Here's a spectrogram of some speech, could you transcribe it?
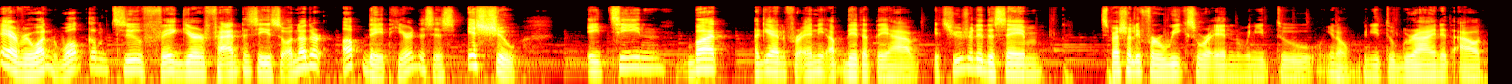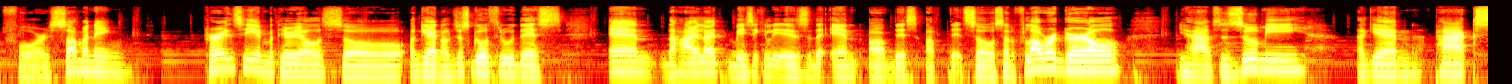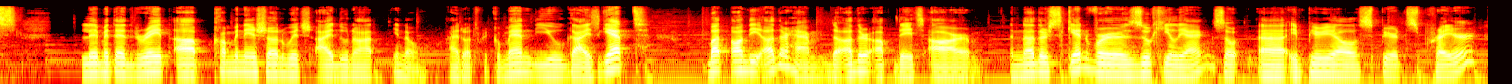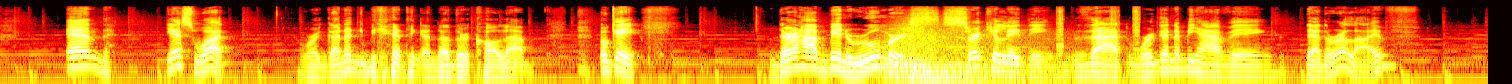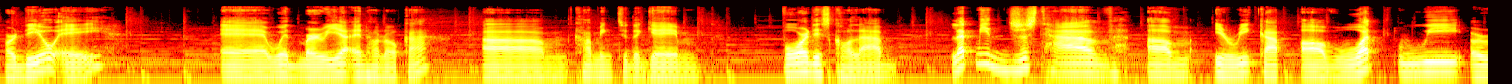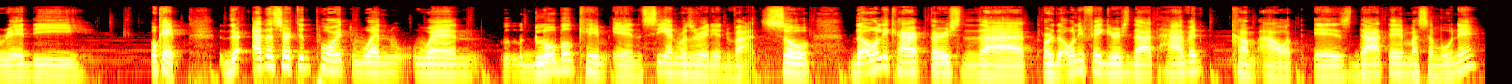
Hey everyone, welcome to Figure Fantasy. So another update here. This is issue 18, but again, for any update that they have, it's usually the same, especially for weeks we're in. We need to, you know, we need to grind it out for summoning currency and materials. So again, I'll just go through this and the highlight basically is the end of this update. So Sunflower Girl, you have Suzumi, again, packs, limited rate up combination, which I do not, you know, I don't recommend you guys get. But on the other hand, the other updates are another skin for Zhuge Liang, so uh, Imperial Spirit's Prayer. And guess what? We're gonna be getting another collab. Okay, there have been rumors circulating that we're gonna be having Dead or Alive or DOA uh, with Maria and Honoka um, coming to the game for this collab. Let me just have um, a recap of what we already okay there at a certain point when when global came in cn was already advanced so the only characters that or the only figures that haven't come out is date masamune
